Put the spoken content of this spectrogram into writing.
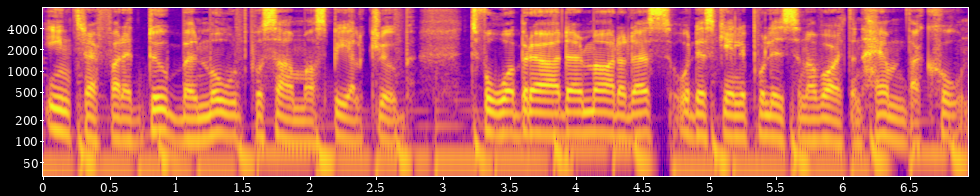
inträffade ett dubbelmord på samma spelklubb. Två bröder mördades och det ska enligt polisen ha varit en hämndaktion.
